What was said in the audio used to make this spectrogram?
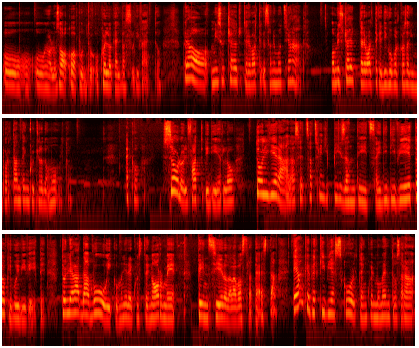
o, o, non lo so, o appunto o quello che è il vostro difetto, però mi succede tutte le volte che sono emozionata o mi succede tutte le volte che dico qualcosa di importante in cui credo molto. Ecco, solo il fatto di dirlo toglierà la sensazione di pesantezza e di divieto che voi vivete, toglierà da voi, come dire, questo enorme pensiero dalla vostra testa e anche per chi vi ascolta in quel momento sarà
